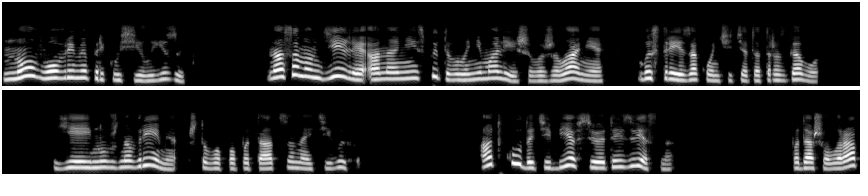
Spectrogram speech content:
но вовремя прикусила язык. На самом деле она не испытывала ни малейшего желания быстрее закончить этот разговор. Ей нужно время, чтобы попытаться найти выход. Откуда тебе все это известно? Подошел раб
